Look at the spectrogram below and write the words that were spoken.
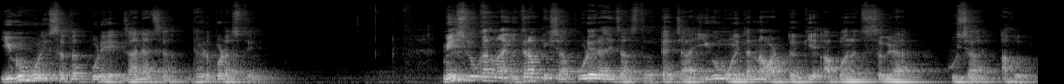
इगोमुळे सतत पुढे जाण्याचा धडपड असते. मेष लोकांना इतरांपेक्षा पुढे राहायचं असतं. त्यांच्या इगोमुळे त्यांना वाटतं की आपणच सगळ्यात हुशार आहोत.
